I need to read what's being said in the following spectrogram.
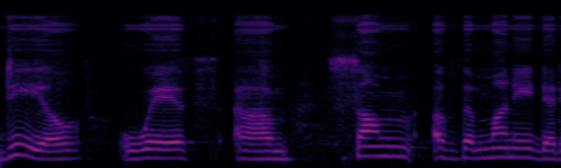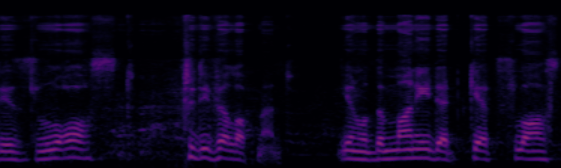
deal with um, some of the money that is lost to development. You know, the money that gets lost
